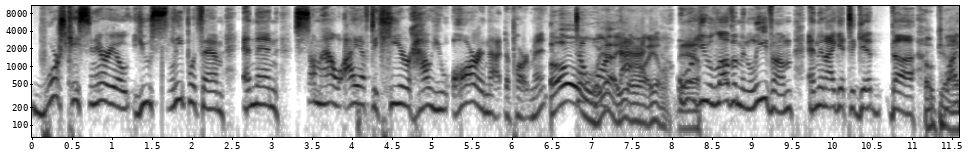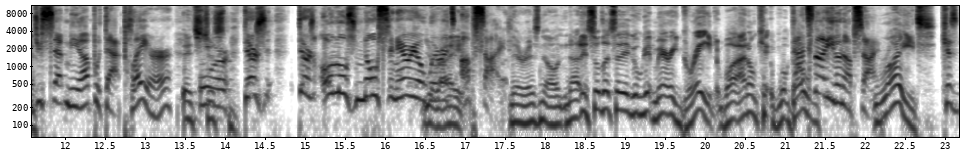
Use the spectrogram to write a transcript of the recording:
Worst case scenario, you sleep with them, and then somehow I have to hear how you are in that department. Oh, Don't want yeah, that. yeah, yeah. Or you love them and leave them, and then I get to get the Okay. why'd you set me up with that player? It's or just- there's there's almost no scenario You're where it's upside. There is no, no. So let's say they go get married. Great. Well, I don't care. Well. That's not even upside. right. Because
